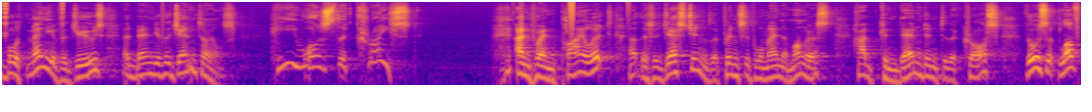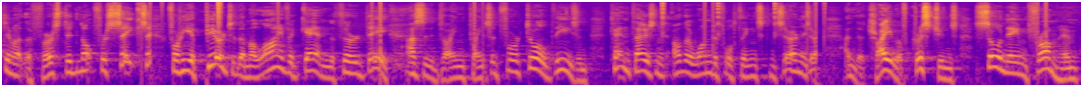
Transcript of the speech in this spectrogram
both many of the Jews and many of the Gentiles. He was the Christ. And when Pilate, at the suggestion of the principal men among us, had condemned him to the cross, those that loved him at the first did not forsake him, for he appeared to them alive again the third day, as the divine prophets had foretold these and 10,000 other wonderful things concerning him. And the tribe of Christians, so named from him,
